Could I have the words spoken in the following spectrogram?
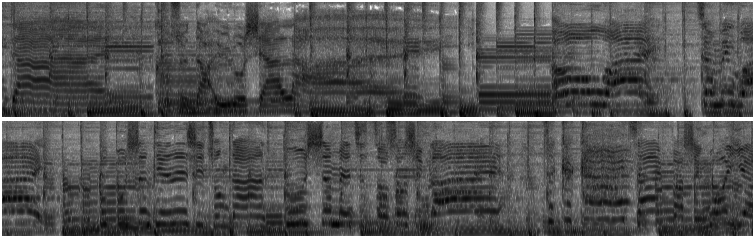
待，口水大雨落下来。Oh why? Tell me why? 我不想天天洗床单，不想每次早上醒来，开开才发现我有。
